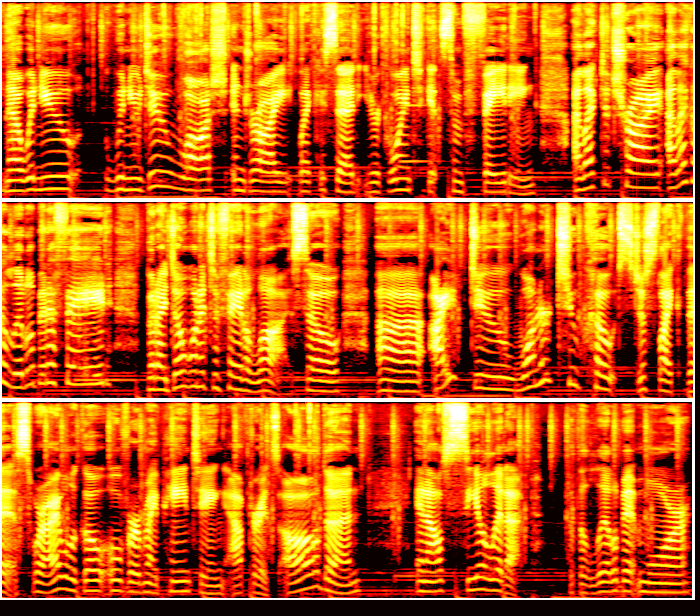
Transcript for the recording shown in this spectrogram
Now when you when you do wash and dry, like I said, you're going to get some fading. I like to try, I like a little bit of fade, but I don't want it to fade a lot. So uh, I do one or two coats just like this, where I will go over my painting after it's all done and I'll seal it up with a little bit more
